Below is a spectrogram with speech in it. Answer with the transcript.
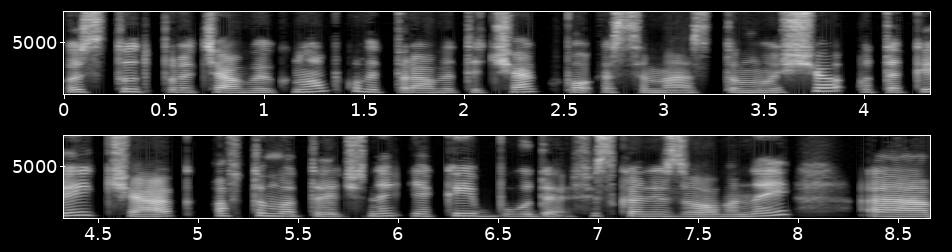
ось тут протягую кнопку Відправити чек по смс, тому що отакий чек автоматичний, який буде фіскалізований е,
